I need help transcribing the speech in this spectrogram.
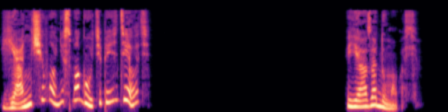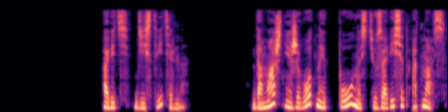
Я ничего не смогу тебе сделать». Я задумалась. А ведь действительно, домашние животные полностью зависят от нас.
